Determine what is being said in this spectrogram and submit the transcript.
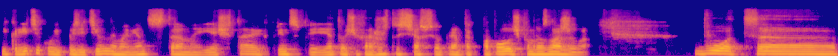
и критику, и позитивный момент со стороны. Я считаю, в принципе, это очень хорошо, что сейчас все прям так по полочкам разложила. Вот. Э,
